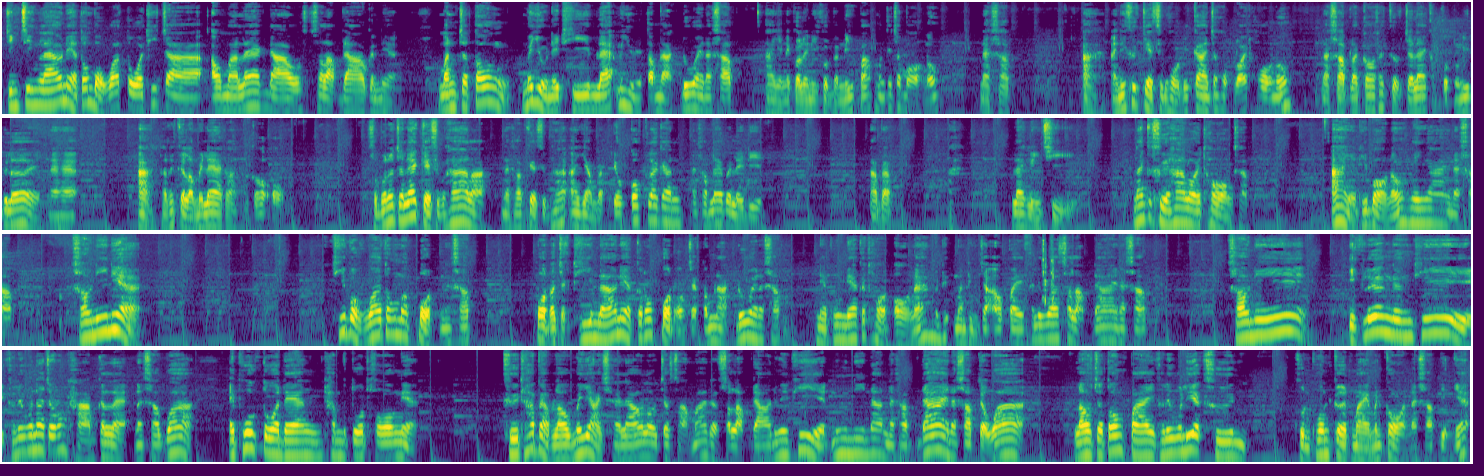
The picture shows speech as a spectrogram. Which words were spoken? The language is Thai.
จริงๆแล้วเนี่ยต้องบอกว่าตัวที่จะเอามาแลกดาวสลับดาวกันเนี่ย มันจะต้องไม่อยู่ในทีมและไม่อยู่ในตำหนักด้วยนะครับอ่าอย่างในกรณีกดแบบนี้ปั๊บมันก็จะบอกเนาะนะครับอะอันนี้คือเกรด16ที่การจะ 600ทองเนาะนะครับแล้วก็ถ้าเกิดจะแลกกับกดตรงนี้ไปเลยนะฮะอะถ้าเกิดเราไม่แลกล่ะก็ออก สมมติเราจะแลกเกรด15ล่ะนะครับเกรด15อะอย่างแบบเดียวกกแล้วกันนะครับแลกไปเลยดีอะแบบแลกลิงชีนั่นก็คือ 500 ทองครับอะอย่างที่บอกเนาะง่าย ๆนะครับคราวนี้เนี่ยที่บอกว่าต้องมาปลดนะครับปลดออกจากทีมแล้วเนี่ยก็ต้องปลดออกจากตำหนักด้วยนะครับเนี่ยพวกนี้ก็ถอดออกนะมันมันถึงจะเอาไปเขาเรียกว่าสลับได้นะครับ คราวนี้อีกเรื่องหนึ่งที่เขาเรียกว่าน่าจะต้องถามกันแหละนะครับว่า ไอ้พวกตัวแดงทำเป็นตัวทองเนี่ย คือถ้าแบบเราไม่อยากใช้แล้วเราจะสามารถแบบสลับดาวได้ไหมพี่นู่นนี่นั่นนะครับ ได้นะครับ แต่ว่าเราจะต้องไปเขาเรียกว่าเรียกคืนขุนพลเกิดใหม่มันก่อนนะครับ อย่างเงี้ย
